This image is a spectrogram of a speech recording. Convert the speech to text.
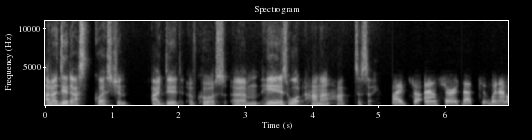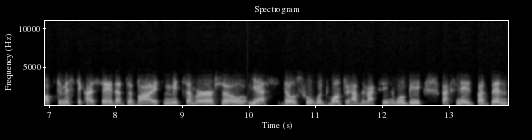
And I did ask the question I did, of course. Um, here's what Hanna had to say. I've answered that when I'm optimistic, I say that by midsummer or so, yes, those who would want to have the vaccine will be vaccinated. But then,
